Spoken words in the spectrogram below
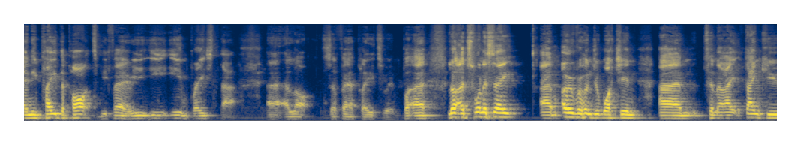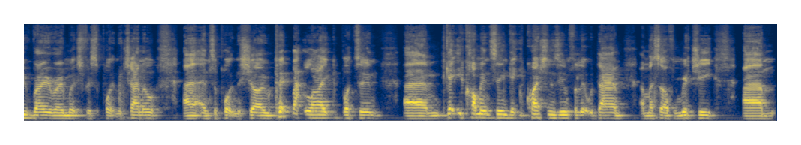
and he played the part. To be fair, he he, he embraced that uh, a lot. So fair play to him. But uh, look, I just want to say um, over 100 watching um, tonight. Thank you very, very much for supporting the channel uh, and supporting the show. Click that like button. Um, get your comments in, get your questions in for Little Dan and myself and Richie. Um,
